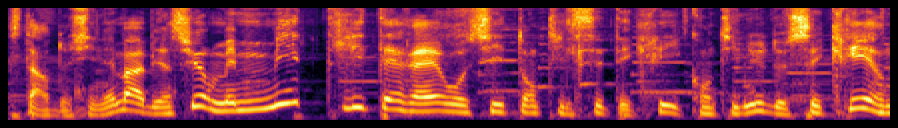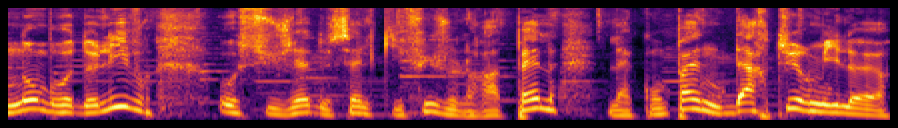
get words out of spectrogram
star de cinéma bien sûr, mais mythe littéraire aussi, tant il s'est écrit et continue de s'écrire nombre de livres au sujet de celle qui fut, je le rappelle, la compagne d'Arthur Miller.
